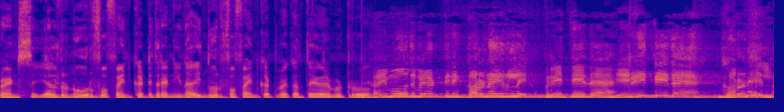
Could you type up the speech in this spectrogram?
ಫ್ರೆಂಡ್ಸ್ ಎಲ್ರು ನೂರು ರೂಪಾಯಿ ಫೈನ್ ಕಟ್ಟಿದ್ರೆ ನೀನ್ ಐದ್ನೂರು ರೂಪಾಯಿ ಫೈನ್ ಕಟ್ಬೇಕಂತ ಹೇಳ್ಬಿಟ್ರು. ಕೈ ಮುಗಿದು ಬೇಡ್ತೀನಿ ಕರುಣೆ ಇರ್ಲಿ. ಪ್ರೀತಿ ಇದೆ. ಪ್ರೀತಿ ಇದೆ ಕರುಣೆ ಇಲ್ಲ.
